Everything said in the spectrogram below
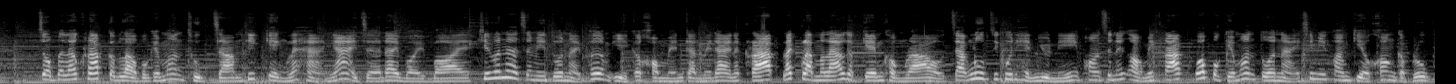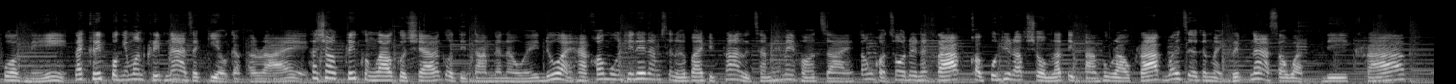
จบไปแล้วครับกับเหล่าโปเกมอนถูกจำที่เก่งและหาง่ายเจอได้บ่อยๆ คิดว่าน่าจะมีตัวไหนเพิ่มอีกก็คอมเมนต์กันไว้ได้นะครับ และกลับมาแล้วกับเกมของเรา จากรูปที่คุณเห็นอยู่นี้พอจะนึกออกไหมครับ ว่าโปเกมอนตัวไหนที่มีความเกี่ยวข้องกับรูปพวกนี้ และคลิปโปเกมอนคลิปหน้าจะเกี่ยวกับอะไร ถ้าชอบคลิปของเรากดแชร์และกดติดตามกันเอาไว้ด้วย หากข้อมูลที่ได้นำเสนอไปผิดพลาดหรือทำให้ไม่พอใจ ต้องขอโทษด้วยนะครับ ขอบคุณที่รับชมและติดตามพวกเราครับ ไว้เจอกันใหม่คลิปหน้าสวัสดีครับ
